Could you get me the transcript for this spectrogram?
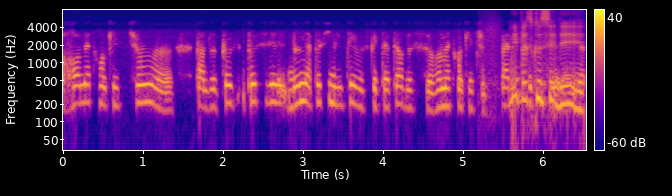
remettre en question, euh, enfin de donner la possibilité aux spectateurs de se remettre en question. Pas oui, parce que c'est des,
